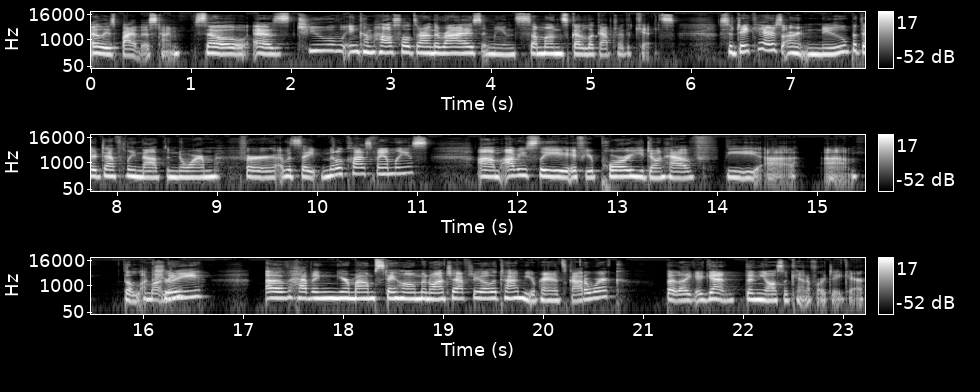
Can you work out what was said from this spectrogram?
at least by this time. So, as two income households are on the rise, it means someone's got to look after the kids. So, daycares aren't new, but they're definitely not the norm for, I would say, middle class families. Um, obviously, if you're poor, you don't have the uh, um, the luxury of having your mom stay home and watch after you all the time. Your parents got to work, but like again, then you also can't afford daycare.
